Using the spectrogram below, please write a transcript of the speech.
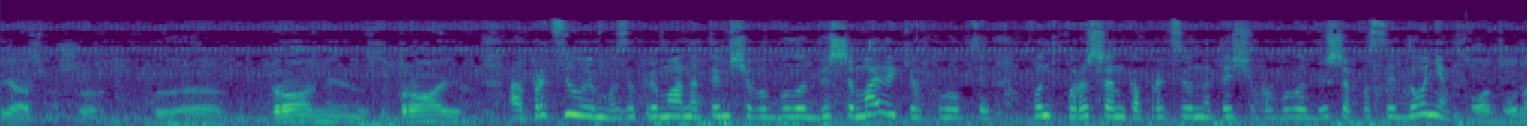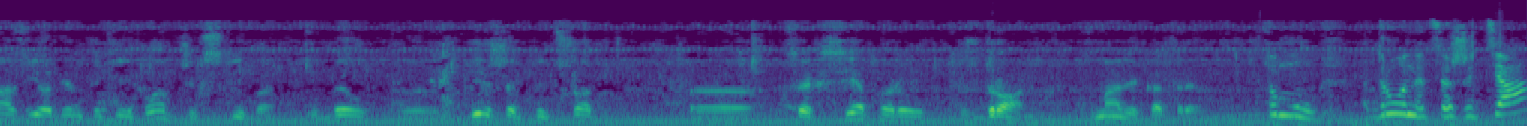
ясно, що е, дрони, зброя. А, Працюємо зокрема над тим, щоб було більше мавіків хлопців. Фонд Порошенка працює над те, щоб було більше посейдонів. От у нас є один такий хлопчик з Кіба, і був е, більше 500 е, цих сепарів з дрона, з Mavic 3. Тому дрони це життя,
